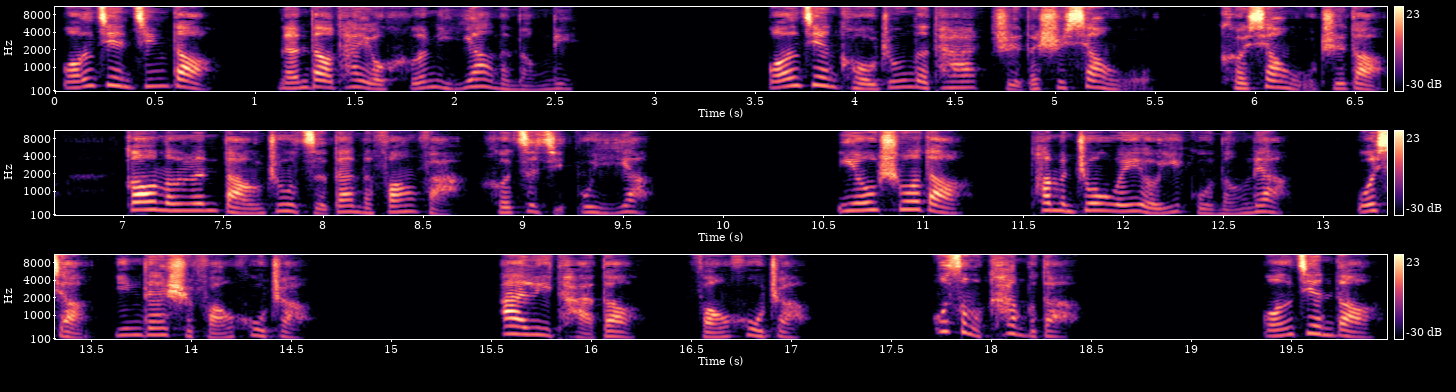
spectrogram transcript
王健惊道：“难道他有和你一样的能力？”王健口中的他指的是项武，可项武知道高能人挡住子弹的方法和自己不一样。尼欧说道。他们周围有一股能量，我想应该是防护罩。艾丽塔道：“防护罩，我怎么看不到？”王健道：“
